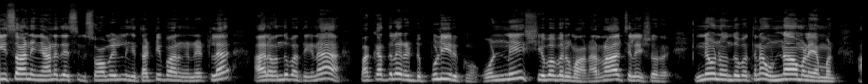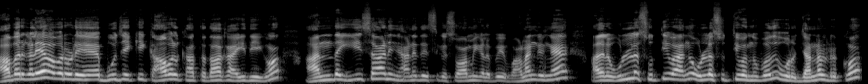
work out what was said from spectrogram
ஈசானி ஞானதேசிக சுவாமியில் நீங்கள் தட்டி பாருங்கள் நெட்டில் அதில் வந்து பார்த்தீங்கன்னா பக்கத்தில் ரெண்டு புலி இருக்கும். ஒன்று சிவபெருமான் அருணாச்சலேஸ்வரர். இன்னொன்று வந்து பார்த்தீங்கன்னா உண்ணாமலை அம்மன். அவர்களே அவருடைய பூஜைக்கு காவல் காத்ததாக ஐதீகம். அந்த ஈசானி ஞானதேசிக சுவாமிகளை போய் வணங்குங்க. அதில் உள்ளே சுற்றி வாங்க. உள்ளே சுற்றி வந்தபோது ஒரு ஜன்னல் இருக்கும்.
